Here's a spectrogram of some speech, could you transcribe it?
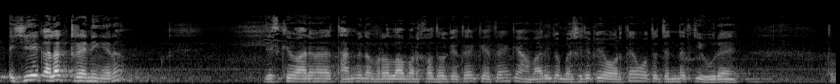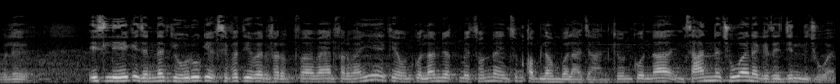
یہ ایک الگ ٹریننگ ہے نا۔ جس کے بارے میں تھانوی نفر اللہ مرخدو کہتے ہیں کہتے ہیں کہ ہماری جو مشرقی عورتیں وہ تو جنت کی حوریں ہیں۔ تو بولے اس لیے کہ جنت کی حرو کی ایک صفت یہ بیان فرمائی ہے کہ ان کو لم میں سننا انسان قبل ہم بلا جان، کہ ان کو نہ انسان نے چھوا ہے، نہ کسی جن نے چھوا ہے۔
